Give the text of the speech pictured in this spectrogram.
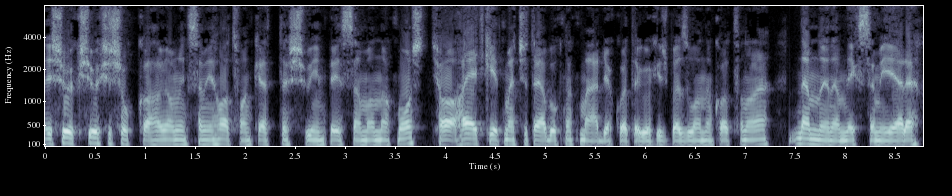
és ők, ők is sokkal, ha emlékszem, 62-es win pace vannak most. Ha, ha egy-két meccset elbuknak, már gyakorlatilag ők is bezuhannak 60 alá. Nem nagyon emlékszem ilyenre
